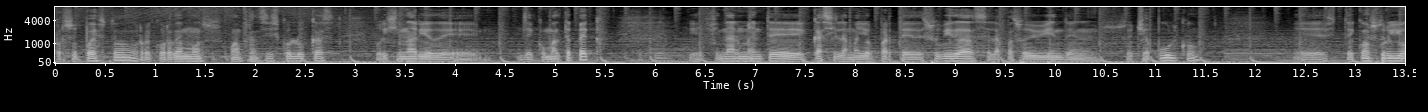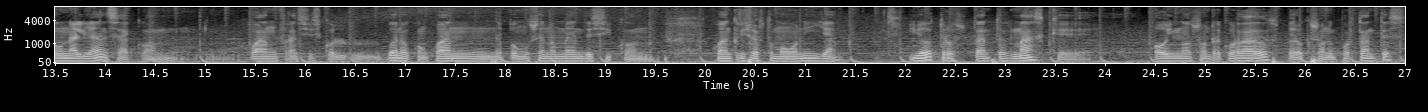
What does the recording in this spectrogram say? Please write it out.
por supuesto, recordemos Juan Francisco Lucas, originario de, Comaltepec. finalmente casi la mayor parte de su vida se la pasó viviendo en Xochapulco. Este, construyó una alianza con Juan Francisco, bueno, con Juan Nepomuceno Méndez y con Juan Crisóstomo Bonilla y otros tantos más que hoy no son recordados, pero que son importantes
